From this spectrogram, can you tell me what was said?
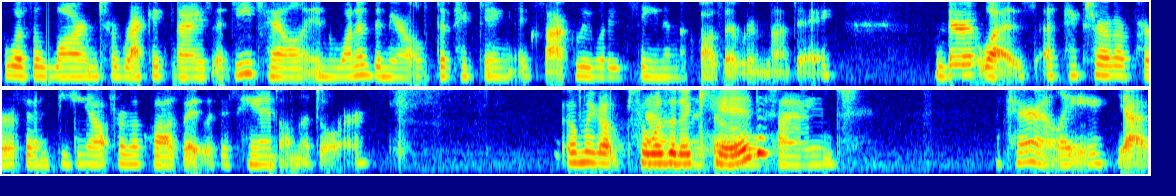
was alarmed to recognize a detail in one of the murals depicting exactly what he'd seen in the closet room that day. There it was, a picture of a person peeking out from a closet with his hand on the door. Oh my god. So Now was it a kid? Find. Apparently, yeah,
